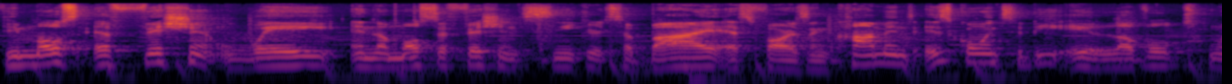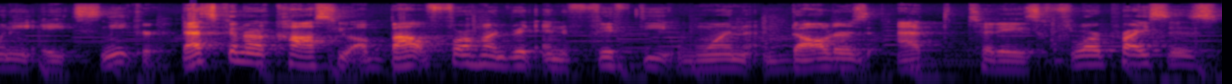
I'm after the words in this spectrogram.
the most efficient way and the most efficient sneaker to buy as far as uncommons is going to be a level 28 sneaker. That's going to cost you about $451 at today's floor prices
